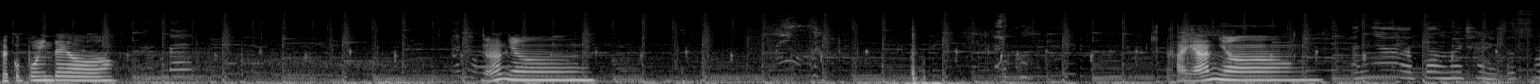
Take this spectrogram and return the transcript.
배꼽 보인대요. 네. 안녕. 하이 안녕. 안녕, 아빠 오늘 잘 있었어?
